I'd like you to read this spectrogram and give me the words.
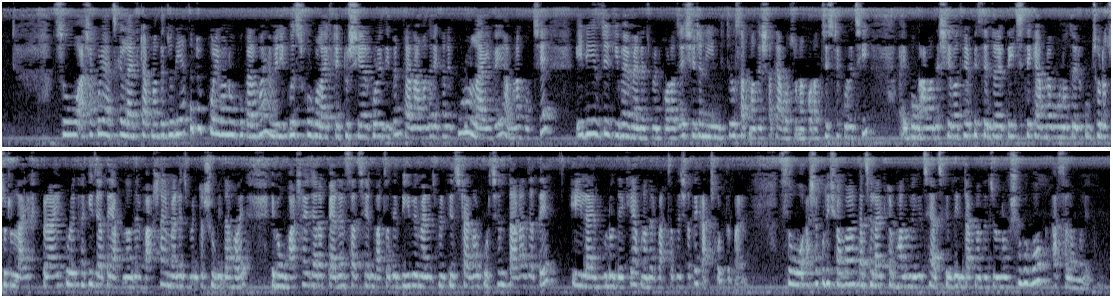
সো আশা করি আজকের লাইফটা আপনাদের যদি এতটুকু পরিমাণে উপকার হয়, আমি রিকোয়েস্ট করব লাইফটা একটু শেয়ার করে দিবেন। কারণ আমাদের এখানে পুরো লাইভে আমরা হচ্ছে এডিএসডি কীভাবে ম্যানেজমেন্ট করা যায় সেটা নিয়ে ইন ডিটেলস আপনাদের সাথে আলোচনা করার চেষ্টা করেছি। এবং আমাদের সেবা থেরাপি সেন্টারের পেজ থেকে আমরা মূলত এরকম ছোট ছোট লাইভ প্রায় করে থাকি, যাতে আপনাদের বাসায় ম্যানেজমেন্টটা সুবিধা হয়। এবং বাসায় যারা প্যারেন্টস আছেন, বাচ্চাদের বিহেভিয়ার ম্যানেজমেন্ট নিয়ে স্ট্রাগল করছেন, তারা যাতে এই লাইভগুলো দেখে আপনাদের বাচ্চাদের সাথে কাজ করতে পারেন। সো আশা করি সবার কাছে লাইফটা ভালো লেগেছে। আজকের দিনটা আপনাদের জন্য শুভ হোক। আসসালামু আলাইকুম।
